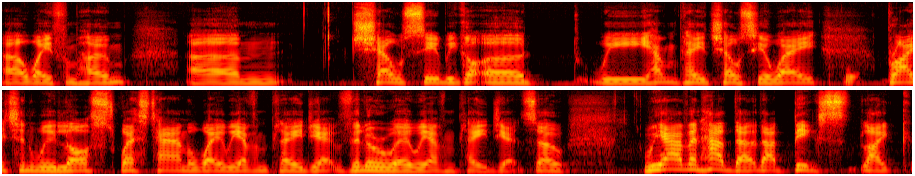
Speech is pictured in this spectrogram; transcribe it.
uh, away from home. Um, Chelsea, we got a. We haven't played Chelsea away. Brighton, we lost. West Ham away, we haven't played yet. Villa away, we haven't played yet. So we haven't had that that big like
